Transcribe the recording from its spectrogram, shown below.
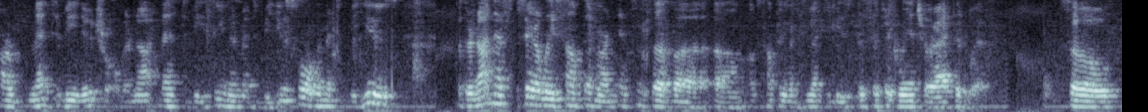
are meant to be neutral. They're not meant to be seen. They're meant to be useful. They're meant to be used. But they're not necessarily something or an instance of, uh, um, of something that's meant to be specifically interacted with. So,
